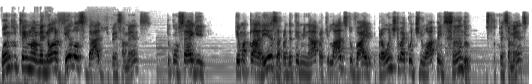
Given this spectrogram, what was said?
quando tu tem uma menor velocidade de pensamentos, tu consegue ter uma clareza para determinar para que lados tu vai, para onde tu vai continuar pensando os teus pensamentos,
